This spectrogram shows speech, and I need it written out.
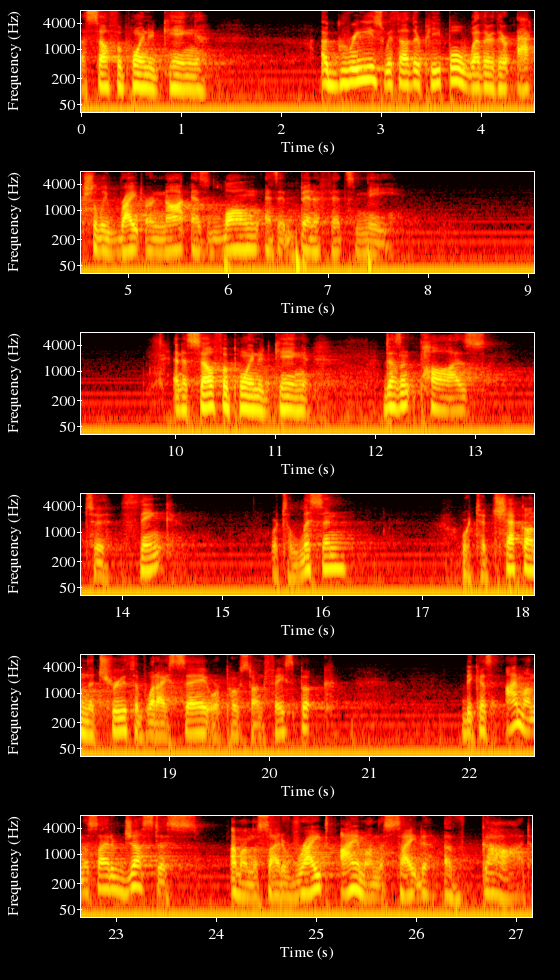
A self appointed king agrees with other people, whether they're actually right or not, as long as it benefits me. And a self appointed king doesn't pause to think or to listen or to check on the truth of what I say or post on Facebook because I'm on the side of justice. I'm on the side of right. I am on the side of God.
